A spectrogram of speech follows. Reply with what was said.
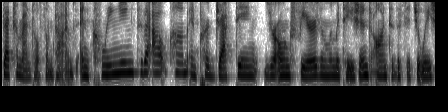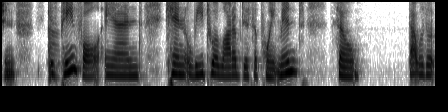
detrimental sometimes and clinging to the outcome and projecting your own fears and limitations onto the situation is uh-huh. painful and can lead to a lot of disappointment. So that was a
